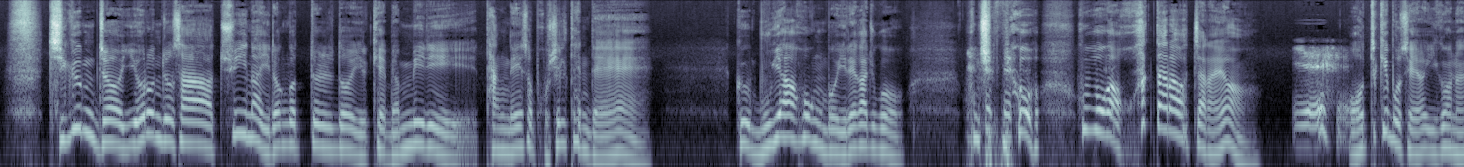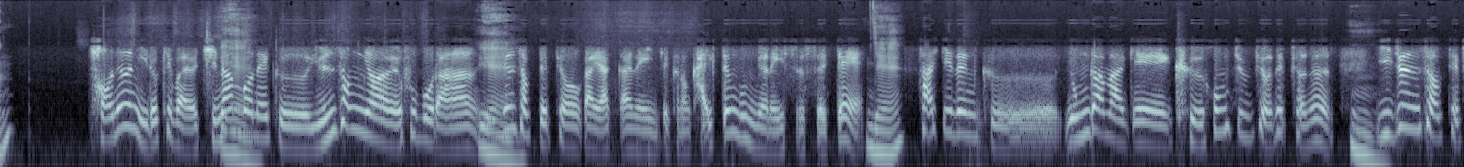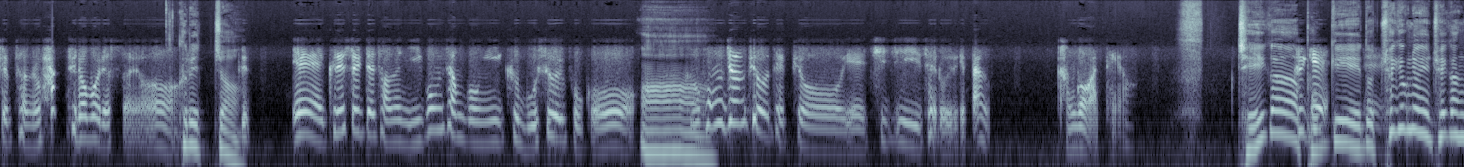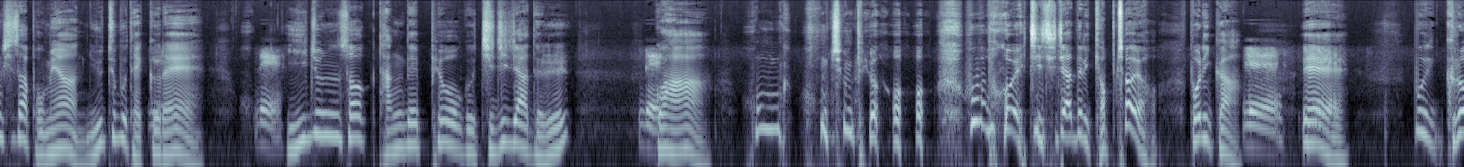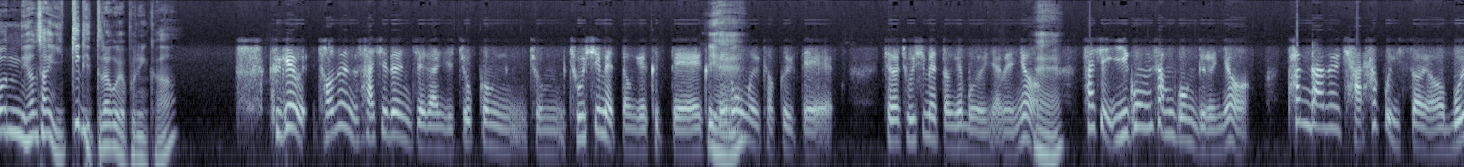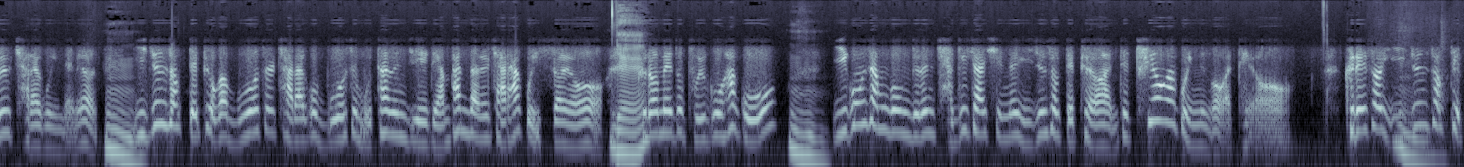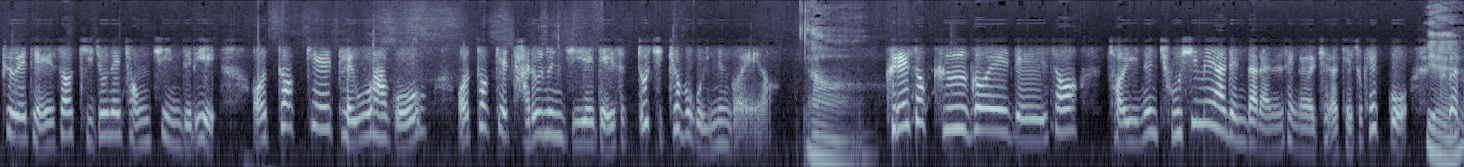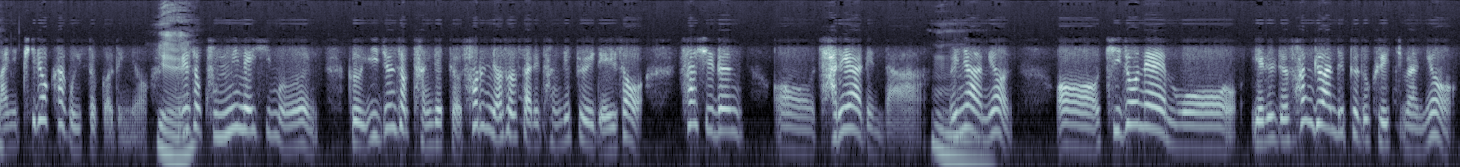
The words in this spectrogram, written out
지금 저 여론조사 추이나 이런 것들도 이렇게 면밀히 당 내에서 보실 텐데 그 무야홍 뭐 이래가지고 홍준표 후보가 확 따라왔잖아요. 예. 어떻게 보세요, 이거는? 저는 이렇게 봐요. 지난번에 예. 그 윤석열 후보랑 예. 이준석 대표가 약간의 이제 그런 갈등 국면에 있었을 때 예. 사실은 그 용감하게 그 홍준표 대표는 음. 이준석 대표 편을 확 들어버렸어요. 그랬죠. 그, 예, 그랬을 때 저는 2030이 그 모습을 보고 아. 그 홍준표 대표의 지지세로 이렇게 딱 간 것 같아요. 제가 보기에도 네. 최경령의 최강 시사 보면 유튜브 댓글에 네. 네. 이준석 당 대표 그 지지자들과 네. 홍 홍준표 후보의 지지자들이 겹쳐요. 보니까 예. 예. 예. 뭐 그런 현상이 있긴 있더라고요. 보니까. 그게 저는 사실은 제가 이제 조금 좀 조심했던 게 그때 그 예. 내용을 겪을 때 제가 조심했던 게 뭐였냐면요. 예. 사실 2030들은요. 판단을 잘 하고 있어요. 뭘 잘하고 있냐면 음. 이준석 대표가 무엇을 잘하고 무엇을 못하는지에 대한 판단을 잘 하고 있어요. 예. 그럼에도 불구하고 음. 2030들은 자기 자신을 이준석 대표한테 투영하고 있는 것 같아요. 그래서 음. 이준석 대표에 대해서 기존의 정치인들이 어떻게 대우하고 어떻게 다루는지에 대해서 또 지켜보고 있는 거예요. 아. 그래서 그거에 대해서 저희는 조심해야 된다라는 생각을 제가 계속 했고 예. 그걸 많이 피력하고 있었거든요. 예. 그래서 국민의힘은 그 이준석 당대표 36살의 당대표에 대해서 사실은 어 잘해야 된다. 음. 왜냐하면 어 기존에 뭐 예를 들어서 황교안 대표도 그랬지만요.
